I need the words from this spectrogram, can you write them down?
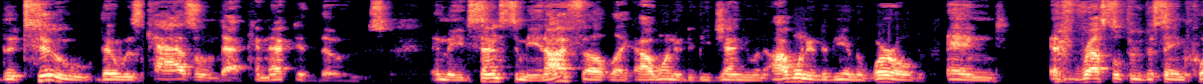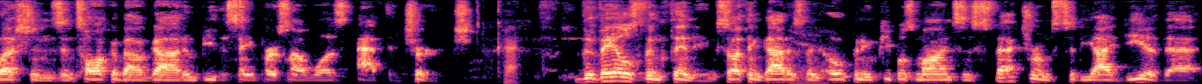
the two there was chasm that connected those it made sense to me. And I felt like I wanted to be genuine. I wanted to be in the world and wrestle through the same questions and talk about God and be the same person I was at the church. Okay. The veil's been thinning. So I think God has yeah. been opening people's minds and spectrums to the idea that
